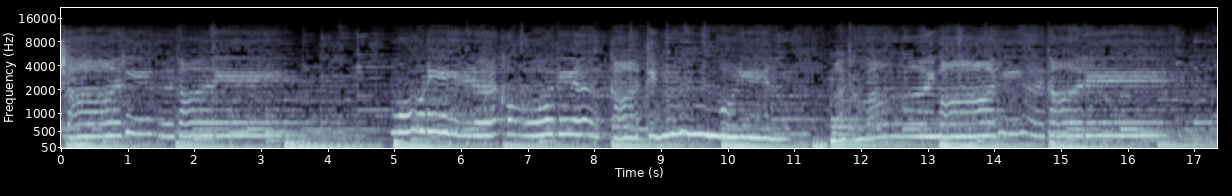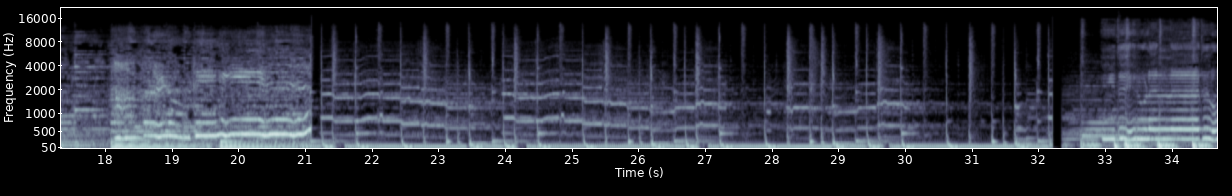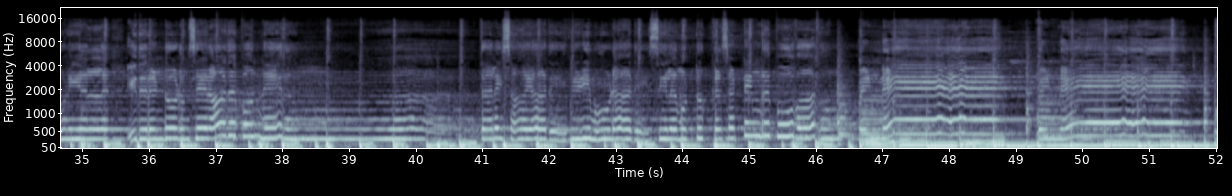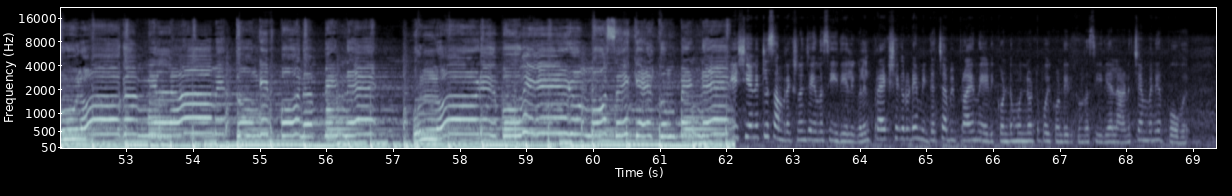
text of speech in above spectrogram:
长 மட்டும் சேராத பொன்னேரம். தலை சாயாதே விழி மூடாதே சில முட்டுக்கள் சட்டென்று സംരക്ഷണം ചെയ്യുന്ന സീരിയലുകളിൽ പ്രേക്ഷകരുടെ മികച്ച അഭിപ്രായം നേടിക്കൊണ്ട് മുന്നോട്ട് പോയിക്കൊണ്ടിരിക്കുന്ന സീരിയലാണ് ചെമ്പനീർ പൂവ്.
